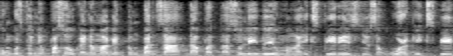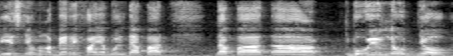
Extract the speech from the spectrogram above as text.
kung gusto nyong pasukin ng mga ganitong bansa, dapat uh, solido yung mga experience nyo sa work experience nyo, mga verifiable dapat. Dapat uh, buo yung loob nyo.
